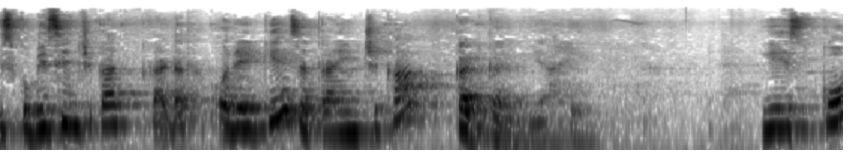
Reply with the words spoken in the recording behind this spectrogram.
इसको 20 इंच का काटा था और एक ये 17 इंच का कट कर लिया है। ये इसको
